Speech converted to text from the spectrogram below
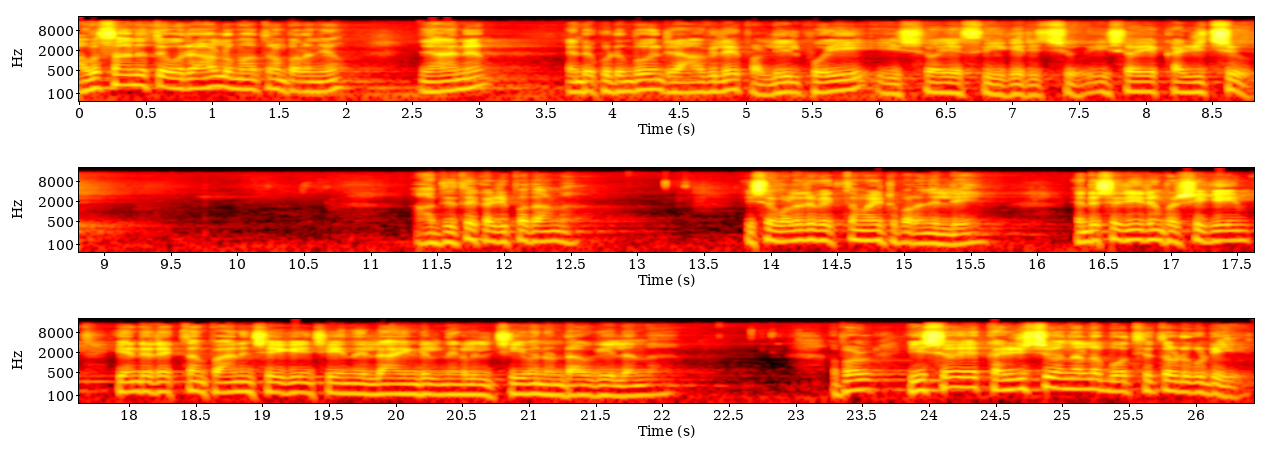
അവസാനത്തെ ഒരാൾ മാത്രം പറഞ്ഞു ഞാൻ എന്റെ കുടുംബവും രാവിലെ പള്ളിയിൽ പോയി ഈശോയെ സ്വീകരിച്ചു ഈശോയെ കഴിച്ചു. ആദ്യത്തെ കഴിപ്പതാണ് ഈശോ വളരെ വ്യക്തമായിട്ട് പറഞ്ഞില്ലേ? എന്റെ ശരീരം ഭക്ഷിക്കുകയും എന്റെ രക്തം പാനം ചെയ്യുകയും ചെയ്യുന്നില്ല എങ്കിൽ നിങ്ങളിൽ ജീവൻ ഉണ്ടാവുകയില്ലെന്ന്. അപ്പോൾ ഈശോയെ കഴിച്ചു എന്നുള്ള ബോധ്യത്തോടു കൂടി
